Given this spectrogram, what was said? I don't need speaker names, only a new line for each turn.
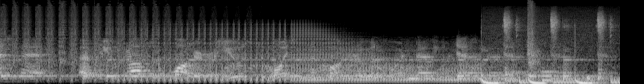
Transnet, a few drops of water are used to moisten the corner of an ordinary desk.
